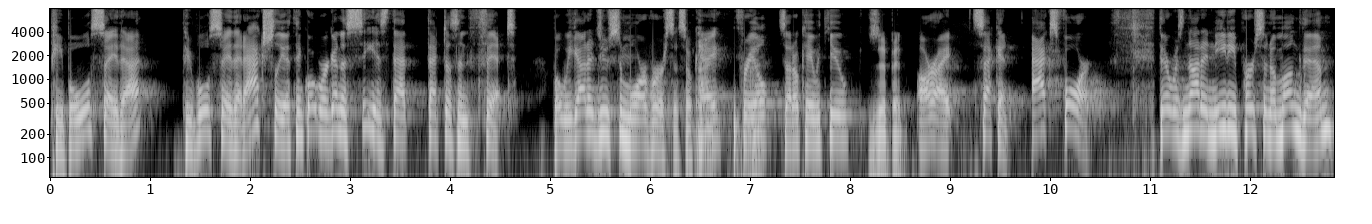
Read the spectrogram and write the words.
People will say that. People will say that. Actually, I think what we're going to see is that that doesn't fit. But we got to do some more verses, okay? Right. Friel, is that okay with you? Zip it. All right. Second, Acts 4. There was not a needy person among them,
